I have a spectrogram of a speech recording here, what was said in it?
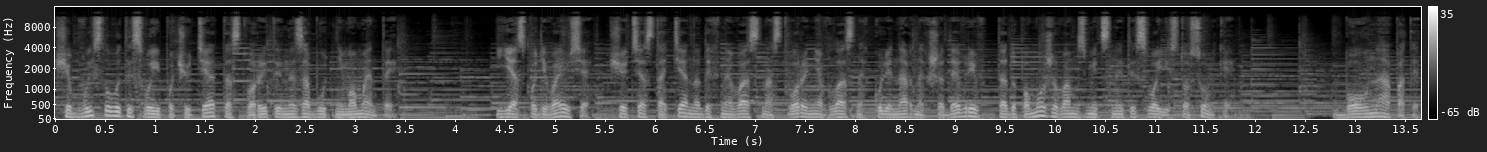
щоб висловити свої почуття та створити незабутні моменти. Я сподіваюся, що ця стаття надихне вас на створення власних кулінарних шедеврів та допоможе вам зміцнити свої стосунки. Бон апатит!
